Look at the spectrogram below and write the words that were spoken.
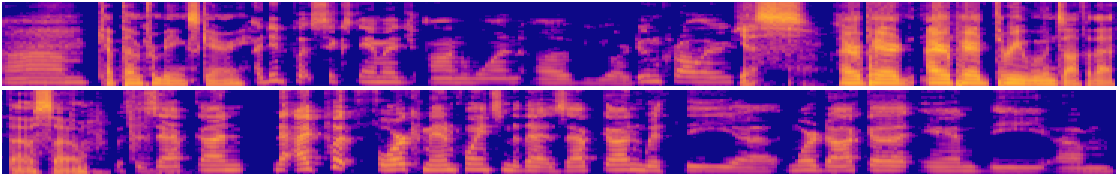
Um, kept them from being scary. I did put six damage on one of your dune crawlers. Yes, I repaired. I repaired three wounds off of that though. So with the zap gun. Now I put four command points into that zap gun with the uh, More Dakka and the um,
